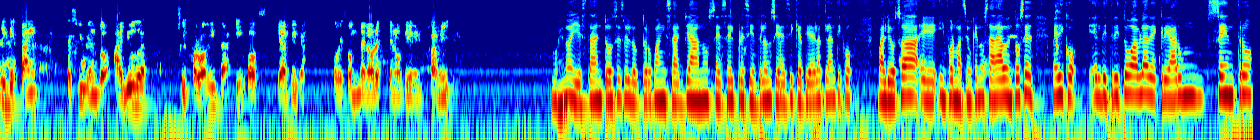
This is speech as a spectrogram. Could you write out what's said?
y que están recibiendo ayuda psicológica y psiquiátrica porque son menores que no tienen familia. Bueno, ahí está entonces el doctor Juan Isaac Llanos, es el presidente de la Sociedad de Psiquiatría del Atlántico. Valiosa eh, información que nos ha dado. Entonces, médico, el distrito habla de crear un centro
